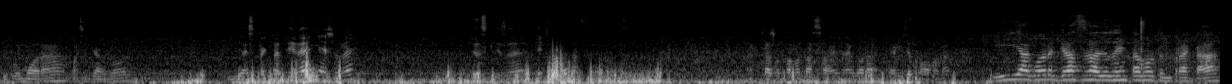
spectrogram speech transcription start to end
Que eu vou morar a partir de agora. E a expectativa é imensa, né? Se Deus quiser, tem que dar certo. A casa nova tá saindo, agora é vida nova, né? E agora, graças a Deus, a gente tá voltando pra cá,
